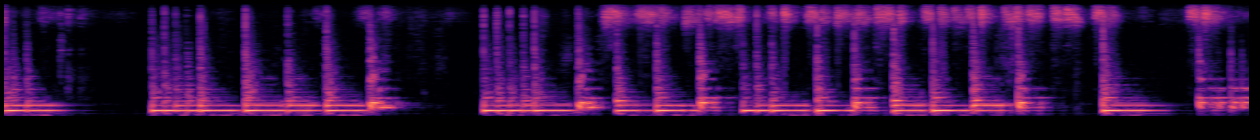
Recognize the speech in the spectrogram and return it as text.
Thank you.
